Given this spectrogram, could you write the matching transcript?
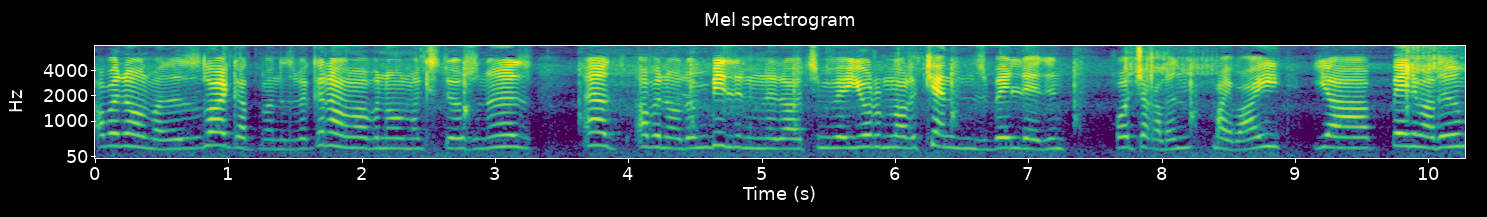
Abone olmanız, like atmanız ve kanalıma abone olmak istiyorsunuz. Evet abone olun, bildirimleri açın ve yorumları kendiniz belli edin. Hoşçakalın. Bay bay. Ya benim adım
